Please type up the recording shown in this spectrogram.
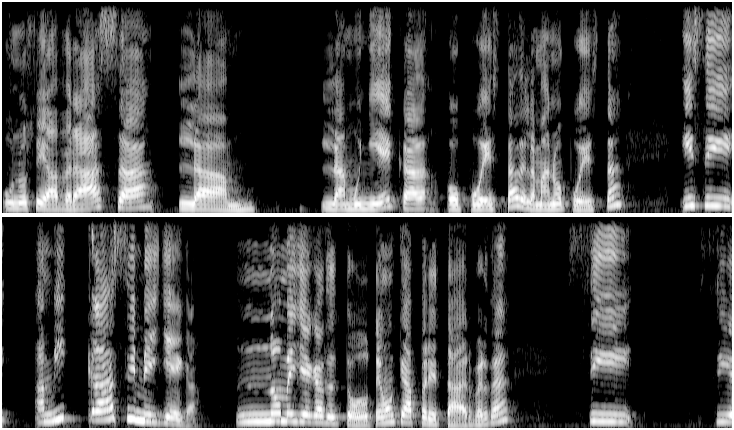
uno se abraza la, la muñeca opuesta, de la mano opuesta, y si a mí casi me llega, no me llega del todo, tengo que apretar, ¿verdad? Si, si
